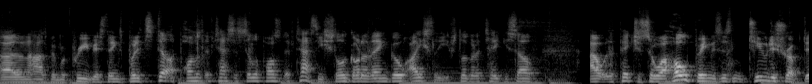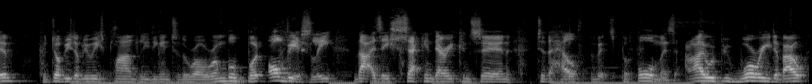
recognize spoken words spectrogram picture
uh, than there has been with previous things, but it's still a positive test. It's still a positive test. You've still got to then go isolate. You've still got to take yourself out of the picture. So we're hoping this isn't too disruptive for WWE's plans leading into the Royal Rumble, but obviously that is a secondary concern to the health of its performers. I would be worried about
